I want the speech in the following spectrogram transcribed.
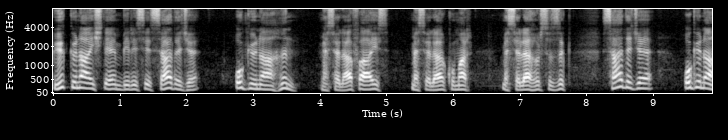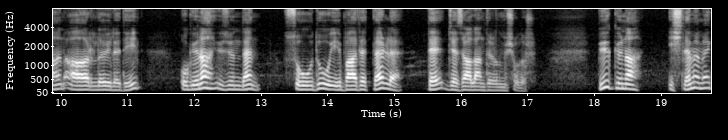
Büyük günah işleyen birisi sadece o günahın mesela faiz, mesela kumar, mesela hırsızlık sadece o günahın ağırlığıyla değil, o günah yüzünden soğuduğu ibadetlerle de cezalandırılmış olur. Büyük günah işlememek,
